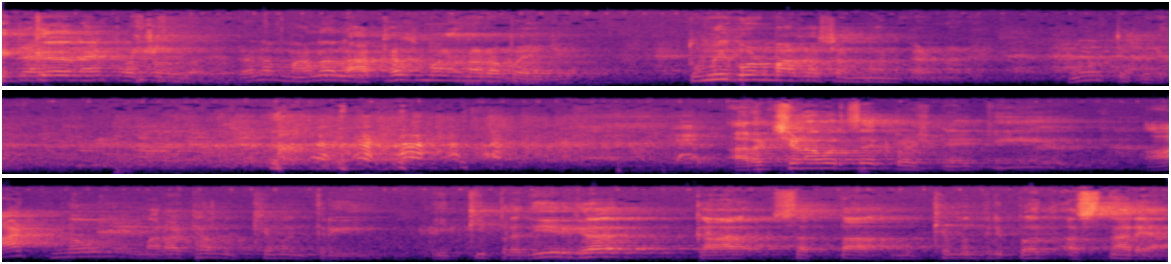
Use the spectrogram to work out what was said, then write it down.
एक- नाही पचवलं. त्यांना मला लाथच मारणारा पाहिजे. तुम्ही कोण माझा सन्मान करणार? आहे म्हणून तिकडे? आरक्षणावरचा एक प्रश्न आहे की आठ नऊ मराठा मुख्यमंत्री इतकी प्रदीर्घ काळ सत्ता मुख्यमंत्री पद असणाऱ्या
